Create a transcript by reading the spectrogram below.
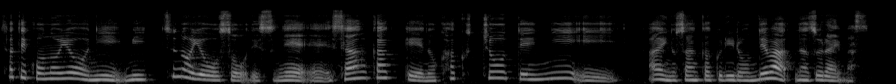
さてこのように3つの要素をですね三角形の各頂点に愛の三角理論ではなぞらえます。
